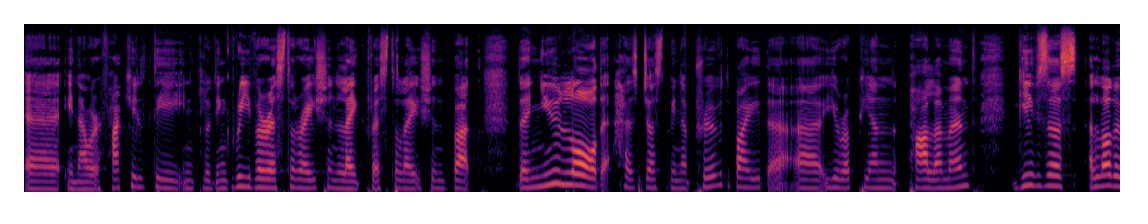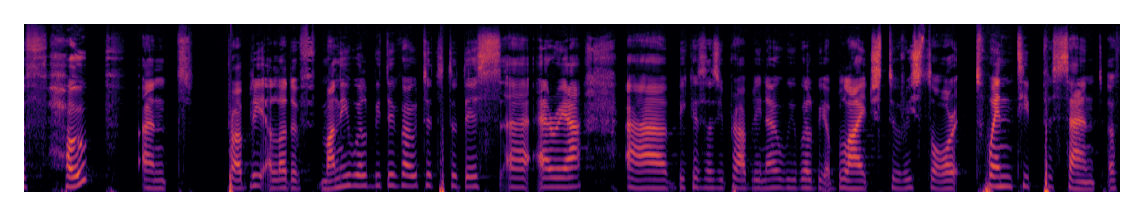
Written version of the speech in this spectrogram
uh, in our faculty, including river restoration, lake restoration, but the new law that has just been approved by the uh, European Parliament gives us a lot of hope and probably a lot of money will be devoted to this uh, area uh, because as you probably know we will be obliged to restore 20% of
